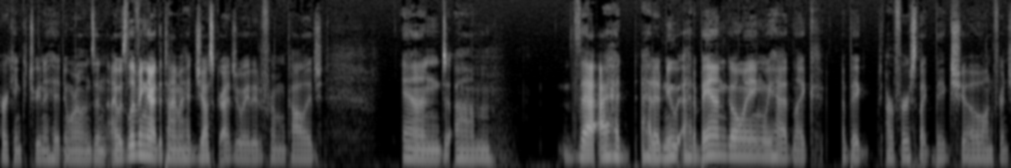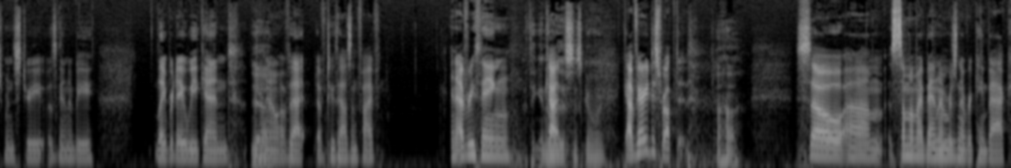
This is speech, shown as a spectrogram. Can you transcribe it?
Hurricane Katrina hit New Orleans, and I was living there at the time. I had just graduated from college, and um, that I had I had a new I had a band going. We had like a big our first like big show on Frenchman Street was going to be Labor Day weekend, Yeah. you know, of that of 2005. And everything i think i know Got- where this is going got very disrupted. uh-huh So um, some of my band members never came back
